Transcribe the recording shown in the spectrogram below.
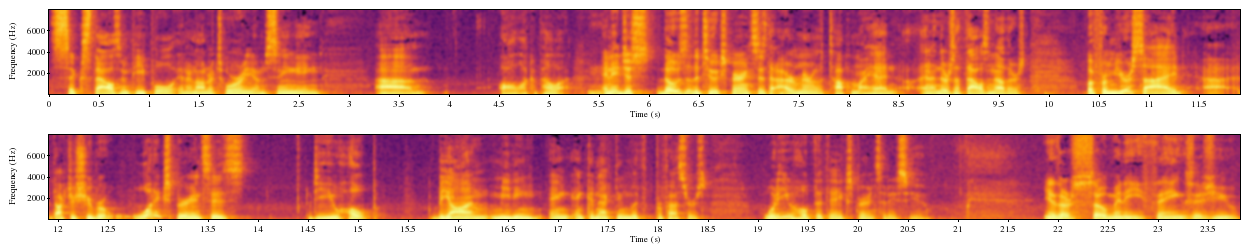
6,000 people in an auditorium singing um, all a cappella. Mm-hmm. And it just, those are the two experiences that I remember at the top of my head, and there's a thousand others. But from your side, uh, Dr. Schubert, what experiences do you hope, beyond meeting and, and connecting with professors, what do you hope that they experience at ACU? You know, there's so many things, as you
